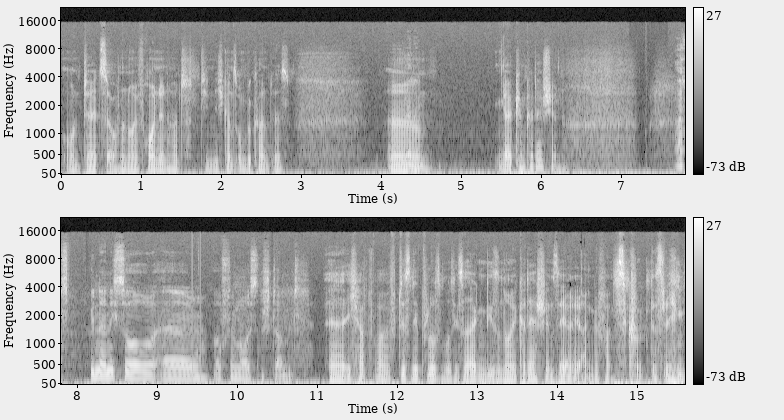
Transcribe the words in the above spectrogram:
Und der jetzt ja auch eine neue Freundin hat, die nicht ganz unbekannt ist. Ähm, ja, Kim Kardashian. Ach, ich bin da nicht so äh, auf dem neuesten Stand. Äh, ich habe auf Disney Plus, muss ich sagen, diese neue Kardashian-Serie angefangen zu gucken. Deswegen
